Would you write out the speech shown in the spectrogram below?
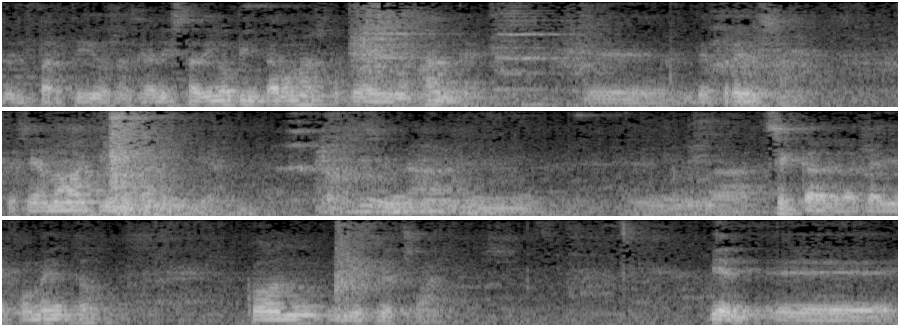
del Partido Socialista. Digo pintamonas porque era dibujante eh, de prensa, que se llamaba Quintanilla. Lo asesina en, en la checa de la calle Fomento con 18 años. Bien, eh,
